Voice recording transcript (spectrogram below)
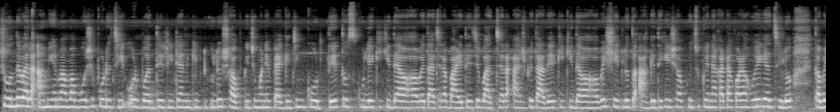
সন্ধেবেলা আমি আর মামা বসে পড়েছি, ওর বার্থডে রিটার্ন গিফটগুলো সব কিছু মানে প্যাকেজিং করতে। তো স্কুলে কী কী দেওয়া হবে, তাছাড়া বাড়িতে যে বাচ্চারা আসবে তাদের কী কী দেওয়া হবে, সেগুলো তো আগে থেকেই সব কিছু কেনাকাটা করা হয়ে গেছিল। তবে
